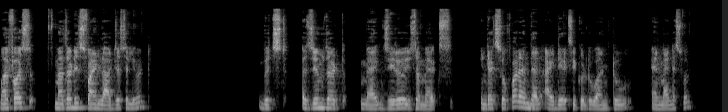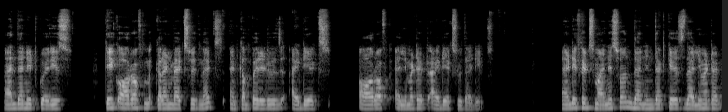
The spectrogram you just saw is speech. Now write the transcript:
My first method is find largest element which assumes that max 0 is the max index so far and then idx equal to 1 to n minus 1 and then it queries take OR of current max with max and compare it with idx OR of element at idx with idx and if it's minus 1 then in that case the element at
